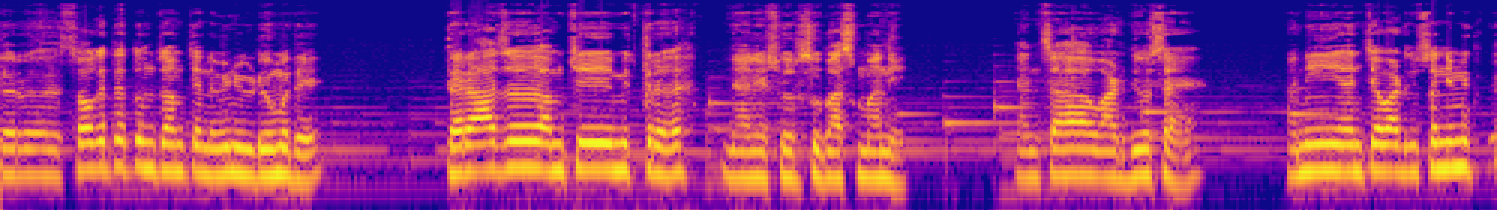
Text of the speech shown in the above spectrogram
तर स्वागत आहे तुमचं आमच्या नवीन व्हिडिओमध्ये. तर आज आमचे मित्र ज्ञानेश्वर सुभाष माने यांचा वाढदिवस आहे. आणि यांच्या वाढदिवसानिमित्त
